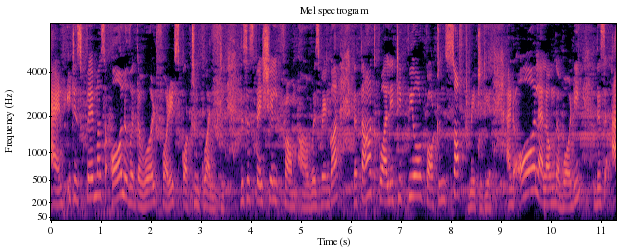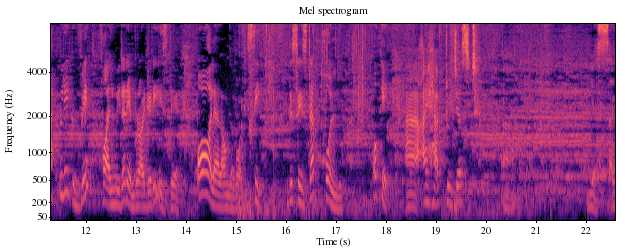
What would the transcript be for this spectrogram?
And it is famous all over the world for its cotton quality. This is special from uh, west bengal. The taat quality pure cotton soft material. And all along the body this applique with foil mirror embroidery is there. All along the body. See this is the whole look. Okay uh, i have to just uh, yes i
